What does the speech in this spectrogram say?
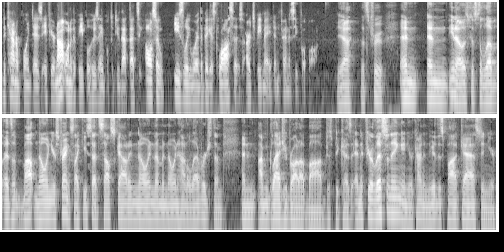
the counterpoint is, if you're not one of the people who's able to do that, that's also easily where the biggest losses are to be made in fantasy football. Yeah, that's true. And and you know, it's just a level. It's about knowing your strengths, like you said, self scouting, knowing them, and knowing how to leverage them. And I'm glad you brought up Bob, just because. And if you're listening and you're kind of new to this podcast, and you're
